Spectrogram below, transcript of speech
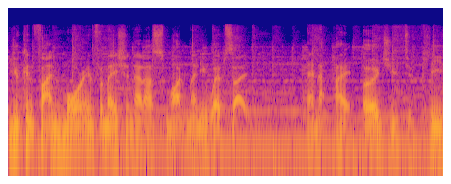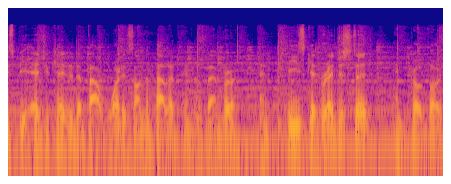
You can find more information at our Smart Money website and I urge you to please be educated about what is on the ballot in November and please get registered and go vote.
